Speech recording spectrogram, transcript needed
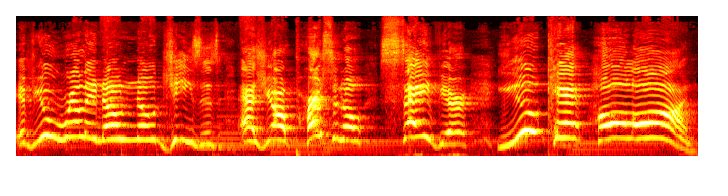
if you really don't know Jesus as your personal Savior, you can't hold on.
